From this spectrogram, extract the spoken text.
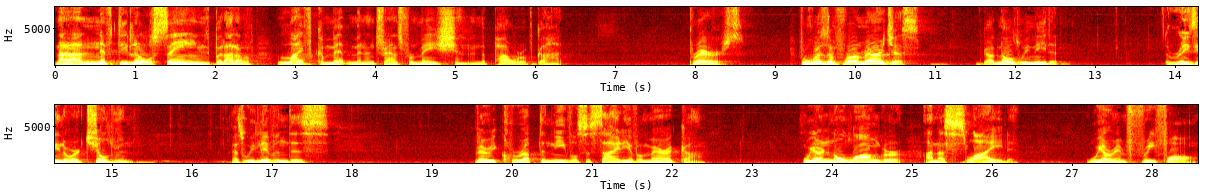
not out of nifty little sayings, but out of life commitment and transformation and the power of God. Prayers for wisdom for our marriages. God knows we need it. The raising of our children as we live in this very corrupt and evil society of America. We are no longer on a slide. We are in free fall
